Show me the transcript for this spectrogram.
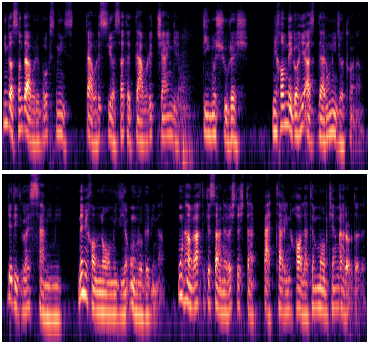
این داستان درباره بوکس نیست. درباره سیاست درباره جنگ دین و شورش. می‌خوام نگاهی از درون ایجاد کنم. یه دیدگاه صمیمی. نمی‌خوام ناامیدی اون رو ببینم. اون هم وقتی که سرنوشتش در بدترین حالت ممکن قرار داره.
